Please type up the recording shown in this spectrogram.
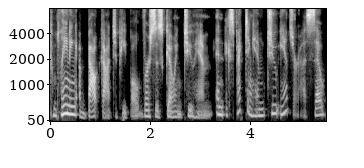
complaining about God to people versus going to him and expecting him to answer us. So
